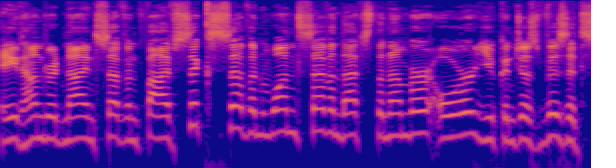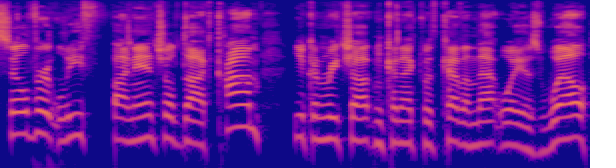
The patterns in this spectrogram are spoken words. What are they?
800 975 6717. That's the number. Or you can just visit silverleaffinancial.com. You can reach out and connect with Kevin that way as well.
